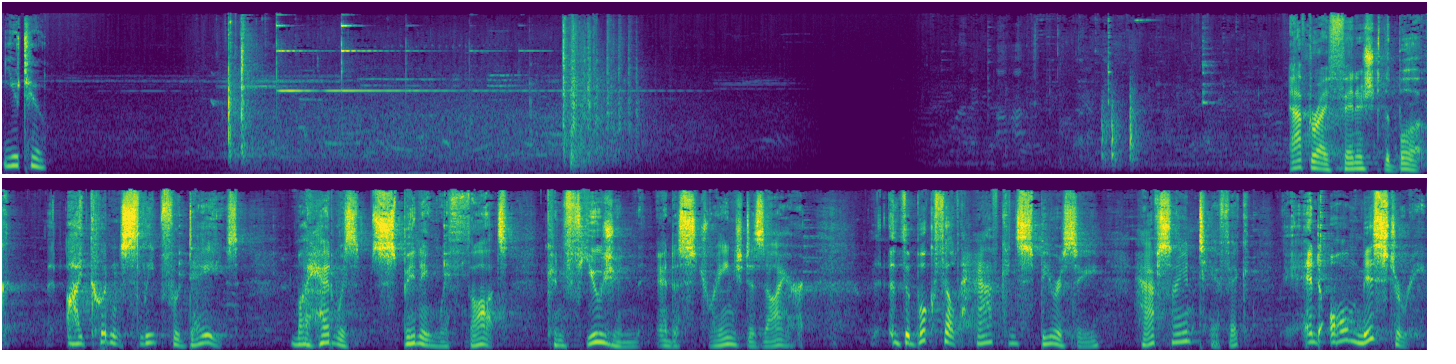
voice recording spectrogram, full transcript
you too. After I finished the book, I couldn't sleep for days. My head was spinning with thoughts, confusion, and a strange desire. The book felt half conspiracy, half scientific, and all mystery.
